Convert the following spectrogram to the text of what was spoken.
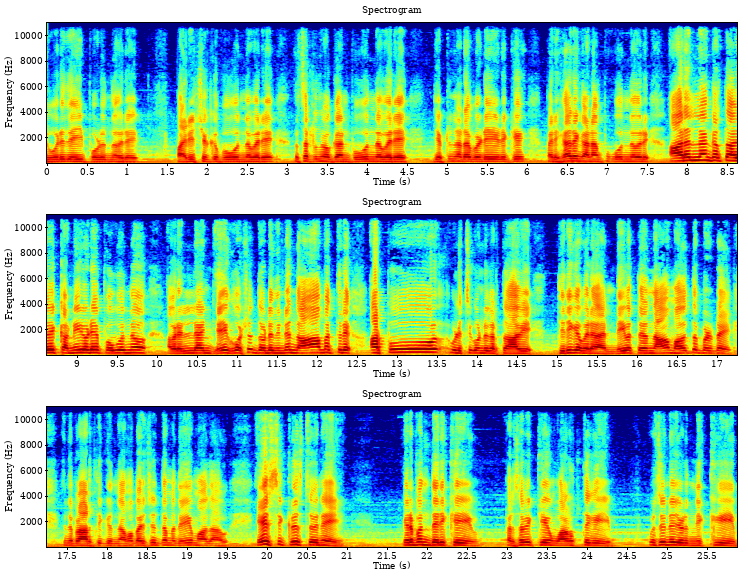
ജോലി ചെയ്യപ്പെടുന്നവരെ പരീക്ഷയ്ക്ക് പോകുന്നവരെ റിസൾട്ട് നോക്കാൻ പോകുന്നവരെ ജപ്തി നടപടിയിലേക്ക് പരിഹാരം കാണാൻ പോകുന്നവർ ആരെല്ലാം കർത്താവ് കണ്ണീരോടെ പോകുന്നു അവരെല്ലാം ജയഘോഷത്തോടെ നിന്റെ നാമത്തിൽ അർപ്പോ വിളിച്ചുകൊണ്ട് കർത്താവ് തിരികെ വരാൻ ദൈവത്തെ നാം മഹത്വപ്പെടട്ടെ എന്ന് പ്രാർത്ഥിക്കുന്നു. അമ്മ പരിശുദ്ധമ്മ ദൈവമാതാവ് യേശു ക്രിസ്തുവിനെ ഗർഭം ധരിക്കുകയും പ്രസവിക്കുകയും വളർത്തുകയും കുസിന്റെ ചുവട് നിൽക്കുകയും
